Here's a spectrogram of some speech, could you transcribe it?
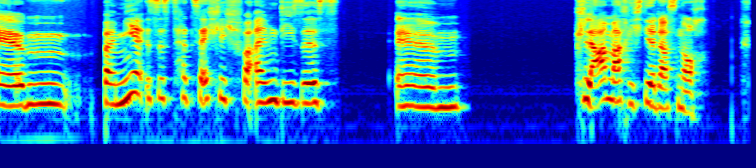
Ähm, bei mir ist es tatsächlich vor allem dieses, ähm, klar mache ich dir das noch.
